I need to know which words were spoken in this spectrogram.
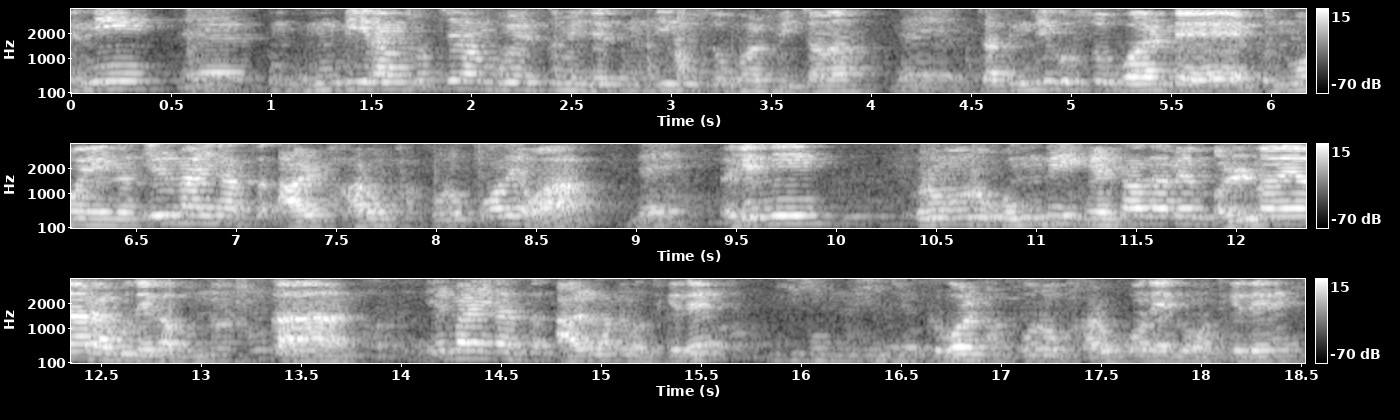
됐니? 네. 그럼 공비랑 첫째 항 구했으면 이제 등비급수 구할 수 있잖아. 네. 자, 등비급수 구할 때 분모에는 1-r 바로 밖으로 꺼내와. 네. 알겠니? 그러므로 공비 계산하면 얼마야? 라고 내가 묻는 순간 1-r 하면 어떻게 돼? 25분의 그걸 밖으로 바로 꺼내면 어떻게 돼?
